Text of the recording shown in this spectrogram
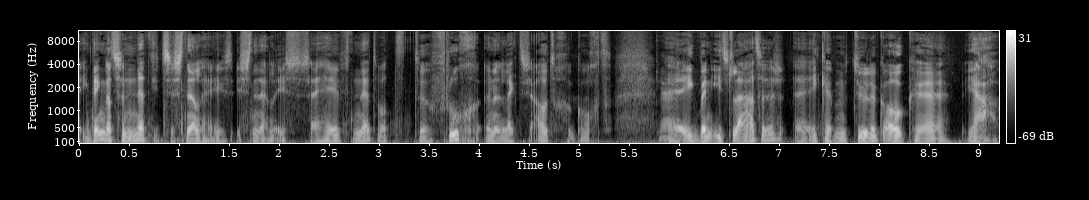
Ik denk dat ze net iets te snel, heeft, snel is. Zij heeft net wat te vroeg een elektrische auto gekocht. Ik ben iets later. Ik heb natuurlijk ook ja,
